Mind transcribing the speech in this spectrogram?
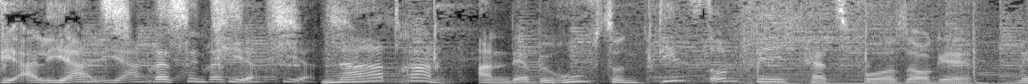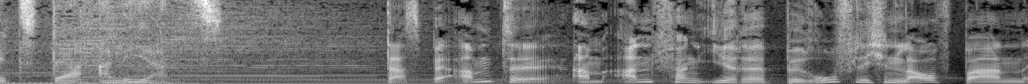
Die Allianz, Die Allianz präsentiert. präsentiert. Nah dran an der Berufs- und Dienstunfähigkeitsvorsorge mit der Allianz. Dass Beamte am Anfang ihrer beruflichen Laufbahn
